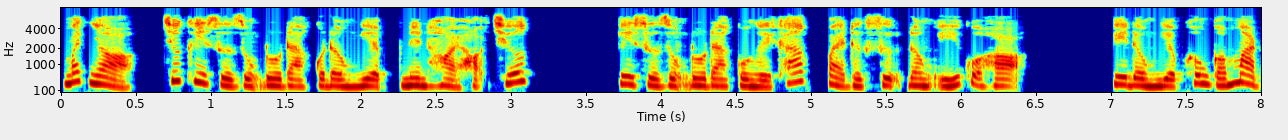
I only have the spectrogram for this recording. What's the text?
Mách nhỏ, trước khi sử dụng đồ đạc của đồng nghiệp nên hỏi họ trước. Khi sử dụng đồ đạc của người khác phải được sự đồng ý của họ. Khi đồng nghiệp không có mặt,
